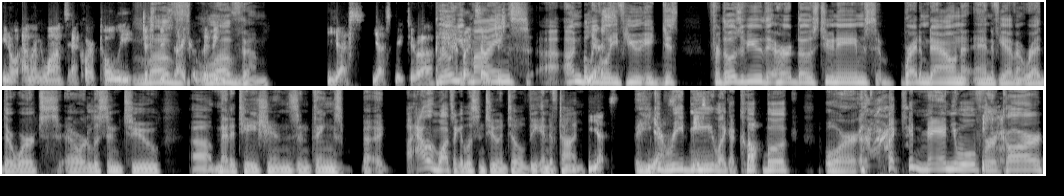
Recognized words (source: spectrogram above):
You know, Alan Watts, Eckhart Tolle, just love, this, like living. Love them. Yes, yes, me too. Uh, Brilliant minds, so just, uh, unbelievable. Yes. If you just for those of you that heard those two names, write them down. And if you haven't read their works or listened to uh, meditations and things, uh, Uh, Alan Watts I could listen to until the end of time. Yes. He yes. could read me He's, like a cookbook oh. or like a manual for a car,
